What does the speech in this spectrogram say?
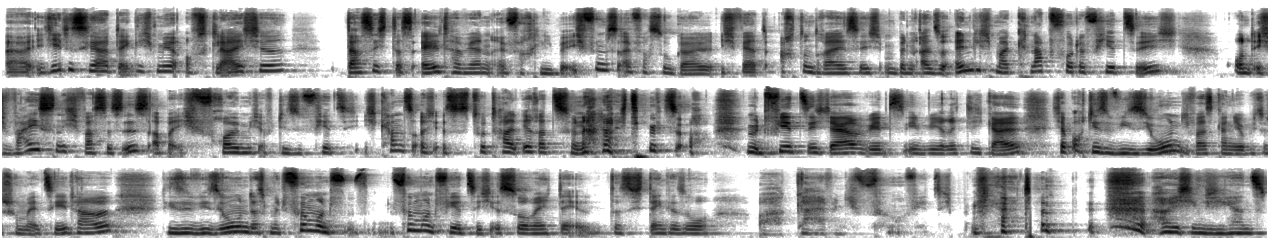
äh, jedes Jahr denke ich mir aufs Gleiche, dass ich das Älterwerden einfach liebe. Ich finde es einfach so geil. Ich werde 38 und bin also endlich mal knapp vor der 40 und ich weiß nicht, was es ist, aber ich freue mich auf diese 40. Ich kann es euch, es ist total irrational. Ich denke so, oh, mit 40 Jahren wird es irgendwie richtig geil. Ich habe auch diese Vision, ich weiß gar nicht, ob ich das schon mal erzählt habe, diese Vision, dass mit 45 ist so, wenn ich dass ich denke so, oh geil, wenn ich 45 bin, ja, dann habe ich irgendwie ganz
